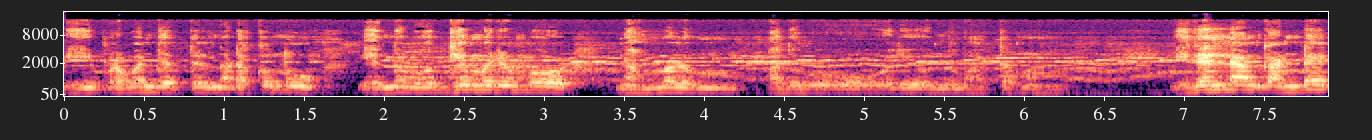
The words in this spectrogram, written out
ഈ പ്രപഞ്ചത്തിൽ നടക്കുന്നു എന്ന് ബോധ്യം വരുമ്പോൾ നമ്മളും അതുപോലെ ഒന്ന് മാത്രമാണ്. ഇതെല്ലാം കണ്ട്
